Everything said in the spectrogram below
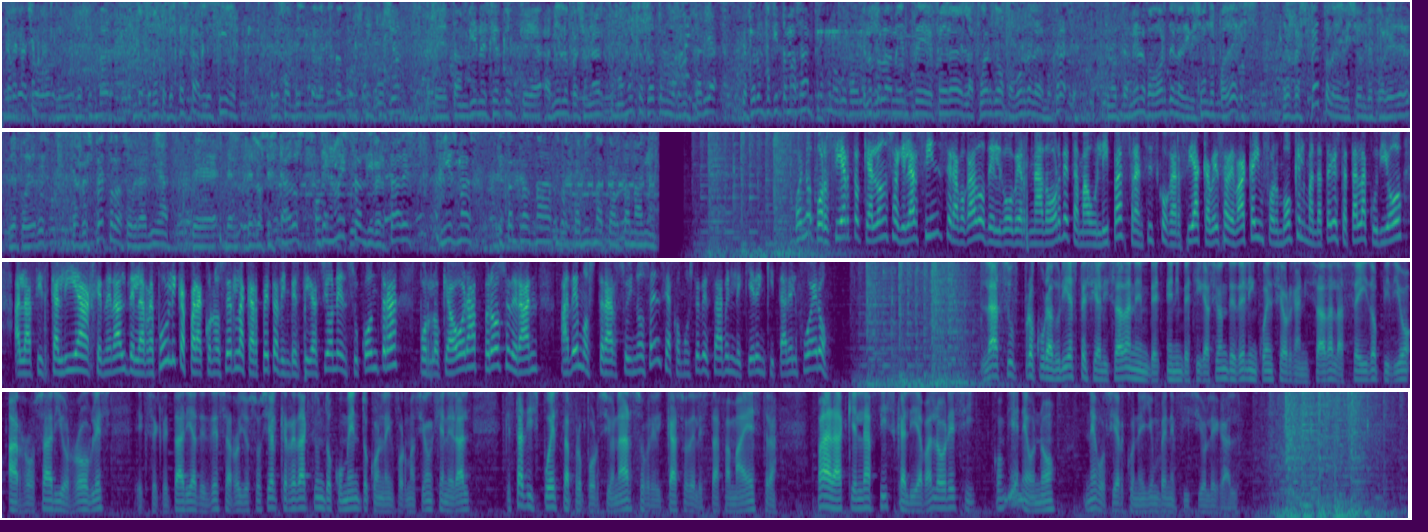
el hecho de, firmar un documento que está establecido precisamente en la misma Constitución. Eh, también es cierto que a mí en lo personal, como muchos otros, nos gustaría que fuera un poquito más amplio, que no solamente fuera el acuerdo a favor de la democracia, sino también a favor de la división de poderes, el respeto a la división de poderes, el respeto a la soberanía de, de los estados, de nuestras libertades mismas que están plasmadas en nuestra misma Carta Magna. Bueno, por cierto que Alonso Aguilar ser abogado del gobernador de Tamaulipas, Francisco García Cabeza de Vaca, informó que el mandatario estatal acudió a la Fiscalía General de la República para conocer la carpeta de investigación en su contra, por lo que ahora procederán a demostrar su inocencia. Como ustedes saben, le quieren quitar el fuero. La Subprocuraduría Especializada en, en Investigación de Delincuencia Organizada, la CEIDO, pidió a Rosario Robles, exsecretaria de Desarrollo Social, que redacte un documento con la información general que está dispuesta a proporcionar sobre el caso de la estafa maestra, para que la Fiscalía valore si conviene o no negociar con ella un beneficio legal.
